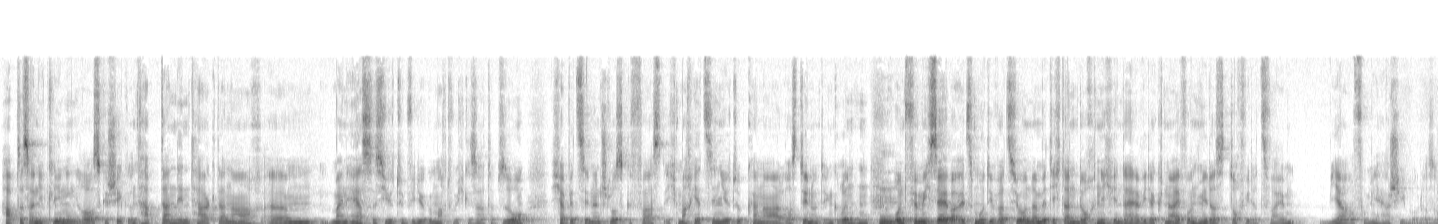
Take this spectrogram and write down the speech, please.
Habe das an die Klinik rausgeschickt und habe dann den Tag danach ähm, mein erstes YouTube-Video gemacht, wo ich gesagt habe, so, ich habe jetzt den Entschluss gefasst, ich mache jetzt den YouTube-Kanal aus den und den Gründen und für mich selber als Motivation, damit ich dann doch nicht hinterher wieder kneife und mir das doch wieder zwei Jahre von mir herschiebe oder so.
